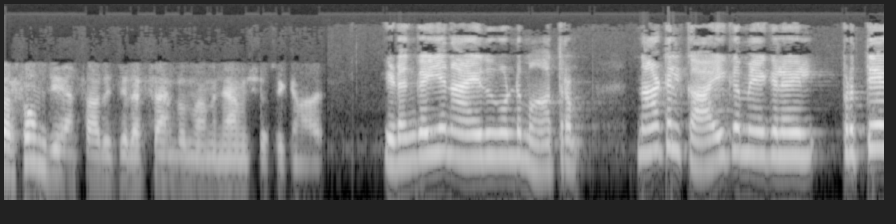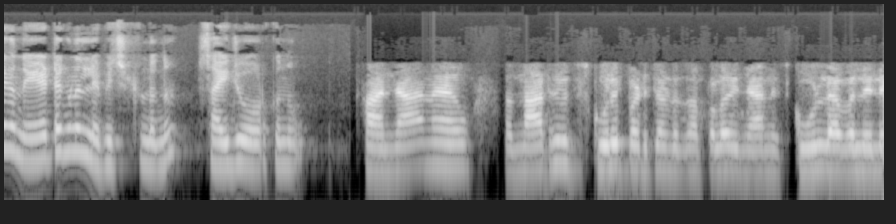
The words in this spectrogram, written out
പെർഫോം ചെയ്യാൻ സാധിച്ചു ലെഫ്റ്റ് ഹാൻഡ് എന്നാണ് ഞാൻ വിശ്വസിക്കുന്നത്. ഇടംകയ്യനായതുകൊണ്ട് മാത്രം നാട്ടിൽ കായിക മേഖലയിൽ പ്രത്യേക നേട്ടങ്ങളും ലഭിച്ചിട്ടുണ്ടെന്ന് സൈജു ഓർക്കുന്നു. ആ ഞാൻ നാട്ടിൽ വെച്ച് സ്കൂളിൽ പഠിച്ചുകൊണ്ടിരുന്നപ്പോൾ ഞാൻ സ്കൂൾ ലെവലിൽ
